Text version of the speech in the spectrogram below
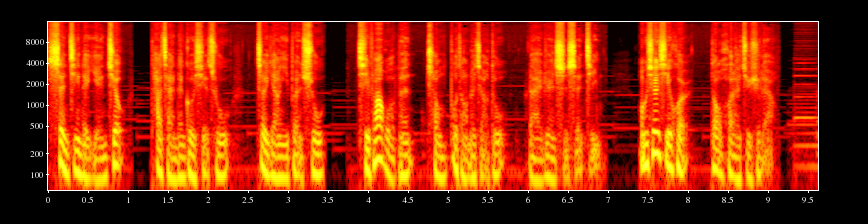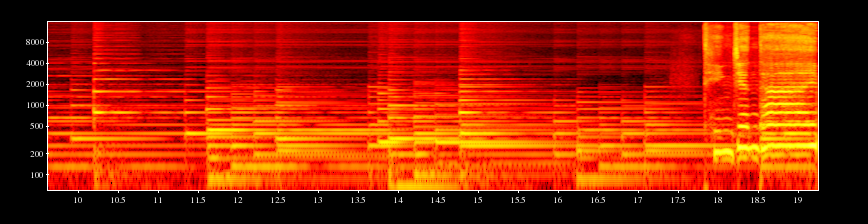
圣经的研究，他才能够写出这样一本书。启发我们从不同的角度来认识圣经。我们休息一会儿，等我回来继续聊。听见台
